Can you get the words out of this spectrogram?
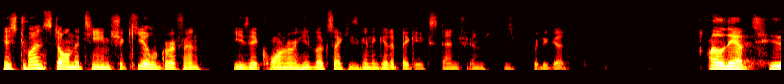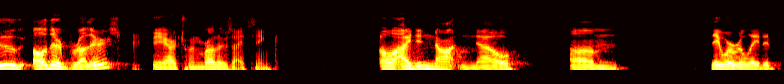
his twin's still on the team. Shaquille Griffin. He's a corner. He looks like he's going to get a big extension. He's pretty good. Oh, they have two other brothers. They are twin brothers, I think. Oh, I did not know. Um, they were related.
